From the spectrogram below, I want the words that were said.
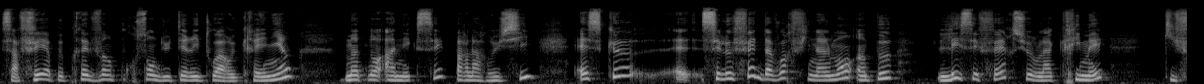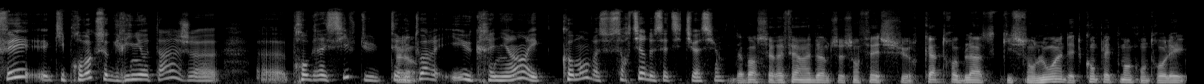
Ça fait à peu près 20% du territoire ukrainien, maintenant annexé par la Russie. Est-ce que euh, c'est le fait d'avoir finalement un peu laissé faire sur la Crimée qui, fait, qui provoque ce grignotage euh, progressif du territoire ukrainien et comment on va se sortir de cette situation D'abord, ces référendums se sont faits sur quatre oblasts qui sont loin d'être complètement contrôlés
